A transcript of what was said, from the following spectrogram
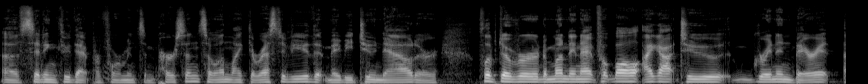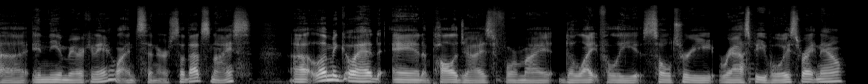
of sitting through that performance in person. So, unlike the rest of you that maybe tuned out or flipped over to Monday Night Football, I got to grin and bear it uh, in the American Airlines Center. So, that's nice. Uh, let me go ahead and apologize for my delightfully sultry, raspy voice right now.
